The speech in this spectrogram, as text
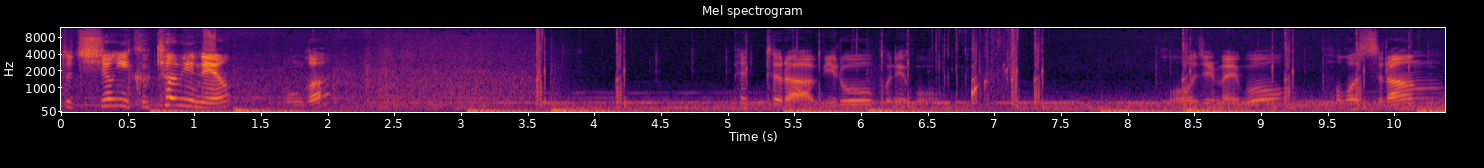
또 지형이 극혐이네요. 뭔가? 페트라 위로 보내고 버질 말고 퍼거스랑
